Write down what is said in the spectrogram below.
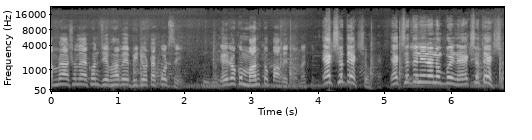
আমরা আসলে এখন যেভাবে ভিডিওটা করছি এইরকম মান তো পাবে তো নাকি? একশোতে একশো। একশোতে নিরানব্বই না একশোতে একশো।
